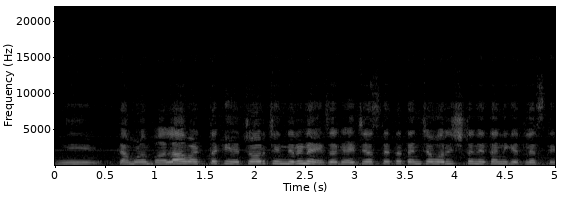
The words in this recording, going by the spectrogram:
मी त्यामुळे मला वाटतं की ह्याच्यावरचे निर्णय जर घ्यायचे असते तर त्यांच्या वरिष्ठ नेत्यांनी घेतले असते.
